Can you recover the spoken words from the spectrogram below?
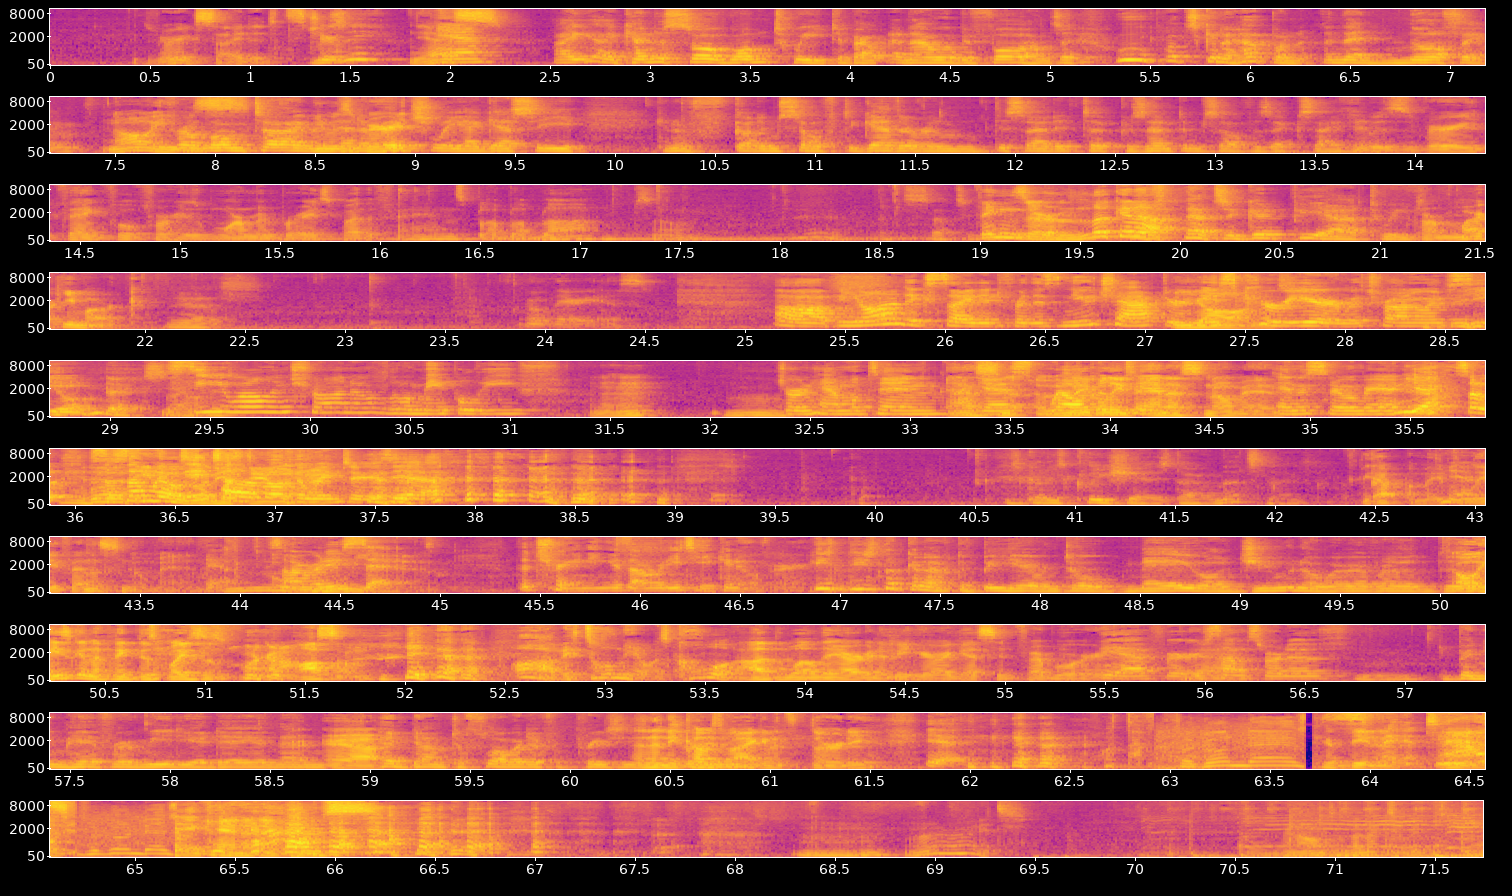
He was very excited. Was he? Yes. I, I kind of saw one tweet about an hour beforehand saying, Ooh, what's going to happen? And then nothing. No, he For was- a long time. he And was then very- eventually, I guess he kind of got himself together and decided to present himself as excited. He was very thankful for his warm embrace by the fans, blah, blah, blah. So That's, that's a things good, are looking that's, up that's a good PR tweet. for Marky Mark. Yes. Oh, there he is. Ah, beyond excited for this new chapter in his career with Toronto FC. Beyond excited. See you all in Toronto, little Maple Leaf. Mm-hmm. Jordan Hamilton, I And a guess. sno- welcome Maple Leaf to- and a snowman. and a snowman. Yeah, so so He someone did tell he's him about the winters. Yeah, He's got his cliches down. That's nice. Yep, a Maple Yeah. Leaf and a snowman. yeah. It's Oh, already yeah. set. The training is already taken over. He's, he's not going to have to be here until May or June or wherever. The, Oh, he's gonna think this place is fucking awesome. Oh, they told me I was cool. Uh, well, they are gonna be here, I guess, in February. Yeah, for some sort of bring him here for a media day and then Yeah. head down to Florida for preseason. And then he comes back and it's thirty. yeah. what the fuck? Fagundes. He'll be in a, Fantastic. Fagundes. in a Canada Goose. All right. And on to the next bit.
